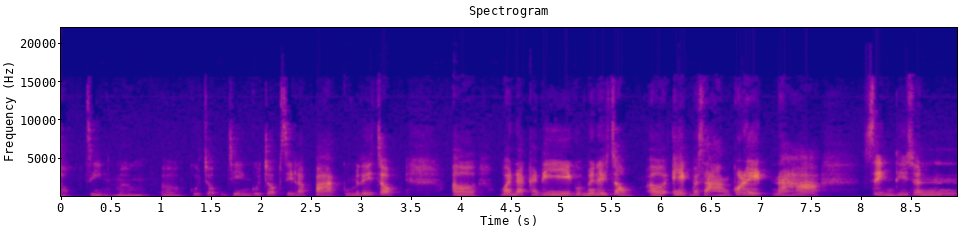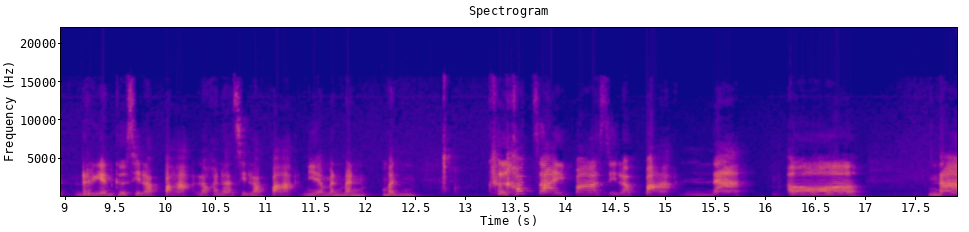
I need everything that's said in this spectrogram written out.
จบจริงมึง เออ กูจบจริง กูจบศิลปะ กูไม่ได้จบ เออวรรณคดีกูไม่ได้จบเออเอกภาษาอังกฤษนะคะ สิ่งที่ฉันเรียนคือศิลปะ แล้วคณะศิลปะเนี่ยมันมันมันคือเข้าใจปาศิลปะนะเออนะ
